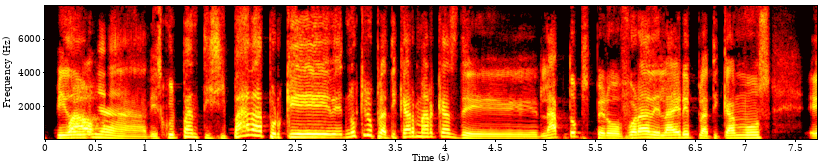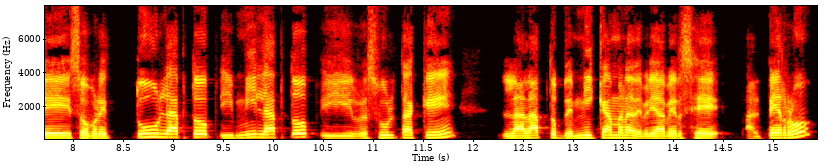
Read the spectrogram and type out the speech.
Pido Wow. una disculpa anticipada porque no quiero platicar marcas de laptops, pero fuera del aire platicamos eh, sobre tu laptop y mi laptop y resulta que la laptop de mi cámara debería verse al perro,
